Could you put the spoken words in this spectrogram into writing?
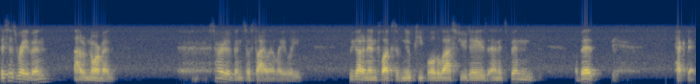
This is Raven, out of Norman. Sorry to have been so silent lately. We got an influx of new people the last few days, and it's been a bit hectic.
